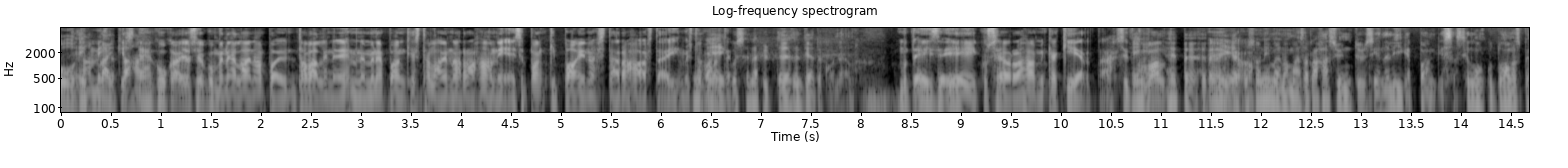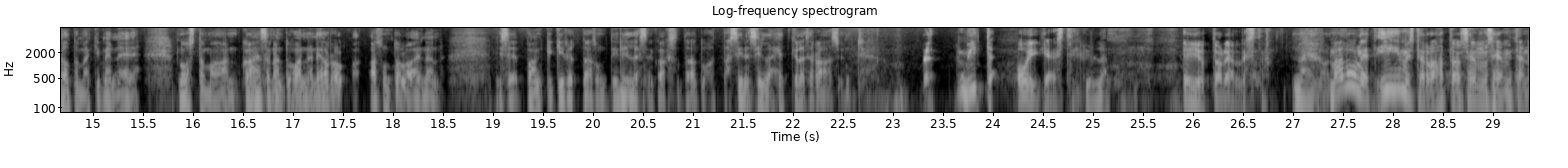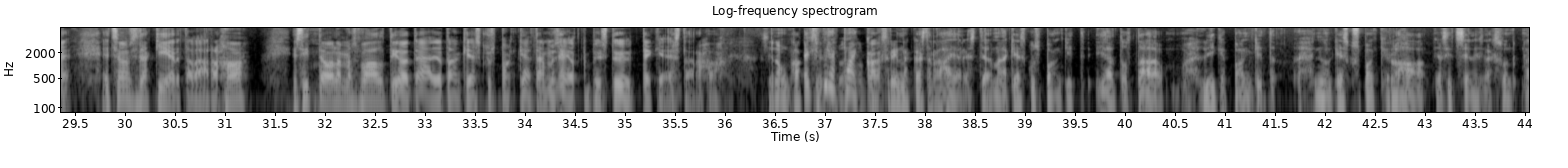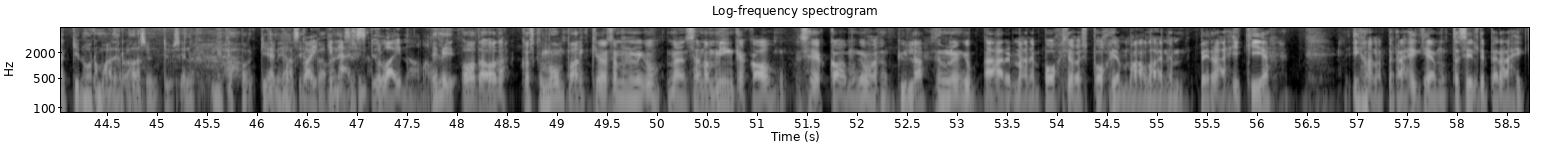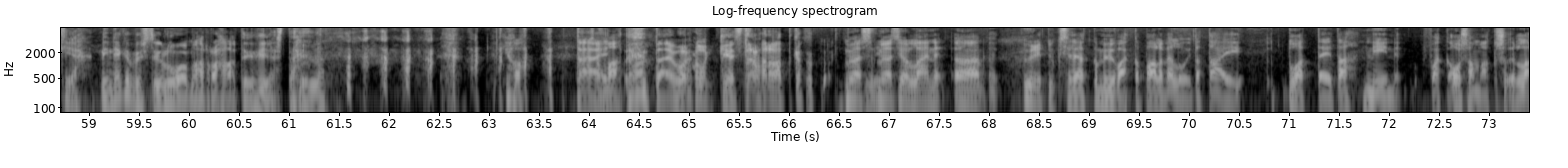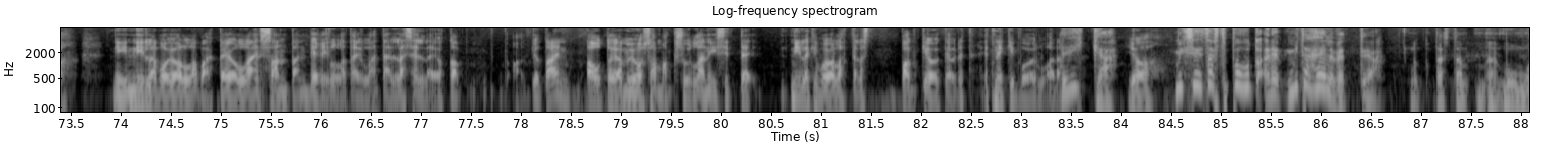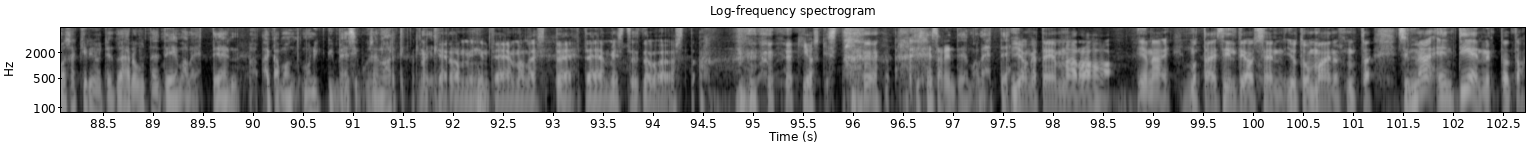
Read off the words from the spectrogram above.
Puhutaan Ei mistä kaikista. tahansa. Eihän kukaan, jos joku menee lainaan, tavallinen ihminen menee pankista lainaa rahaa, niin ei se pankki paina sitä rahaa sitä ihmistä No ei, varten. kun se näpyttelee sen tietokoneella. Mutta ei se ei, kun se on rahaa, mikä kiertää. Sitten Ei, kun val... höpö, höpö. Ei, kun se on nimenomaan, se raha syntyy siinä liikepankissa. Silloin kun Tuomas Peltomäki menee nostamaan 200 000 euron asuntolainan, niin se pankki kirjoittaa sun tilille sen 200 000. Siinä, sillä hetkellä se raha syntyy. Mitä? Oikeasti? Kyllä, Ei ole todellista. näin on. Mä luulin, että ihmisten rahat on semmoisia, mitä ne, että se on sitä kiertävää rahaa. Ja sitten on olemassa valtioita ja jotain keskuspankkeja, tämmöisiä, jotka pystyy tekemään sitä rahaa. Siinä on kaksi, Eikö se pidä paikkaa? kaksi rinnakkaista rahajärjestelmää. Keskuspankit ja tota, liikepankit, niillä on keskuspankkirahaa ja sitten sen lisäksi on kaikki normaali raha syntyy siinä liikepankkien ja Mutta asiakkaan kaikki nämä syntyy lainaamalla. Eli oota, oota, koska mun pankki on semmoinen, niin kuin, mä en sano minkä kaupunki, se ei ole kaupunki, vaan se on kylä, semmoinen niin kuin äärimmäinen pohjois-pohjanmaalainen perähikiä. Ihana perähikiä, mutta silti perähikiä. Niin nekö pystyy luomaan rahaa tyhjästä. Kyllä. Joo, Se on ei, mahtavaa. tää ei voi olla kestävä ratkaisu. Myös, myös jollain ö, yrityksillä, jotka myy vaikka palveluita tai tuotteita, niin vaikka osamaksuilla, niin niillä voi olla vaikka jollain Santanderilla tai jollain tällaisella, joka jotain autoja myy osamaksuilla, niin sitten niilläkin voi olla tällaiset pankkioikeudet, että nekin voi luoda. Eikä. Joo. Miksi ei tästä puhuta? Mitä helvettiä? No, tästä mä muun muassa kirjoitin tähän uuteen teemalehteen aika mon, monikymmensivuisen No artikkelin kerro mihin tehtee ja mistä sitä voi ostaa. kioskista, siis Hesarin teemalehteen. Jonka teemana on raha ja näin. Mutta ei silti ole sen jutun mainos. Mutta siis mä en tiennyt tota.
